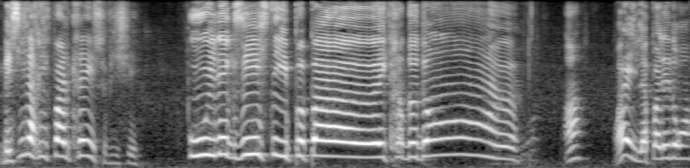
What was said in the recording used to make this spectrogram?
Mais s'il n'arrive pas à le créer, ce fichier, ou il existe et il ne peut pas euh, écrire dedans, euh, hein? Ouais, il n'a pas les droits.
